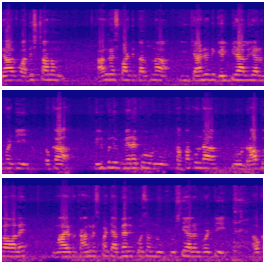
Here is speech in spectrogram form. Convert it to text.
నాకు అధిష్టానం కాంగ్రెస్ పార్టీ తరఫున ఈ క్యాండిడేట్ గెలిపించాలి అనేటువంటి ఒక పిలుపుని మేరకు నువ్వు తప్పకుండా నువ్వు డ్రాప్ కావాలి. మా యొక్క కాంగ్రెస్ పార్టీ అభ్యర్థి కోసం నువ్వు కృషి చేయాలన్నటువంటి ఒక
